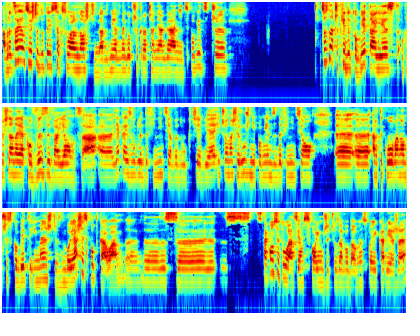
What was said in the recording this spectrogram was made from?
A wracając jeszcze do tej seksualności, nadmiernego przekraczania granic, powiedz, czy co znaczy, kiedy kobieta jest określana jako wyzywająca? E, jaka jest w ogóle definicja według Ciebie i czy ona się różni pomiędzy definicją e, e, artykułowaną przez kobiety i mężczyzn? Bo ja się spotkałam z, z taką sytuacją w swoim życiu zawodowym, w swojej karierze,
